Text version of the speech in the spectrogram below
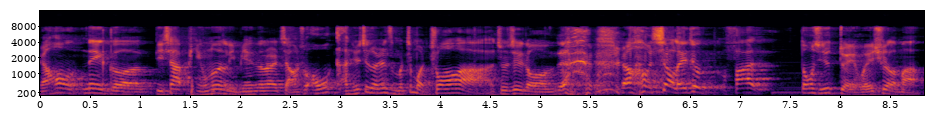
然后那个底下评论里面在那儿讲说，哦，我感觉这个人怎么这么装啊，就这种，然后笑雷就发。东西就怼回去了嘛，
